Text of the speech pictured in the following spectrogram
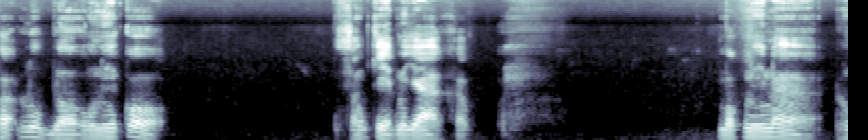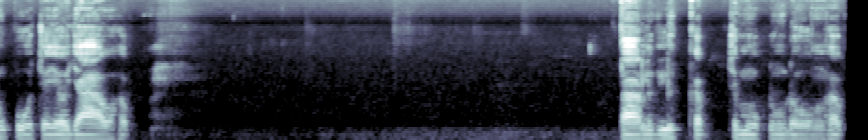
พระรูปหล่อองค์นี้ก็ สังเกตไม่ยากครับบล็อกนี้หน้าหลวงปู่จะยาวๆครับ ตาลึกๆครับ จมูกโด่งๆครับ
